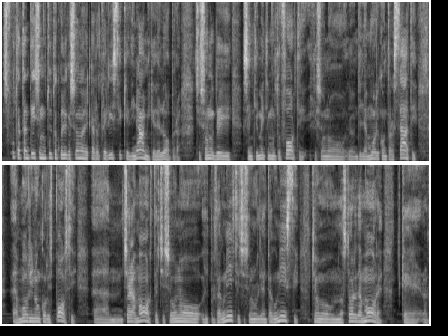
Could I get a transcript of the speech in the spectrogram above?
sfrutta tantissimo tutte quelle che sono le caratteristiche dinamiche dell'opera. Ci sono dei sentimenti molto forti, che sono eh, degli amori contrastati, amori non corrisposti, ehm, c'è la morte, ci sono i protagonisti, ci sono gli antagonisti, c'è una storia d'amore che è al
